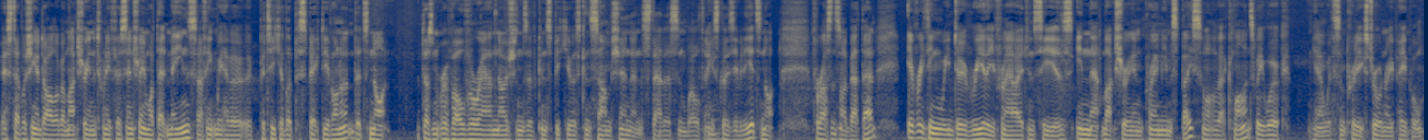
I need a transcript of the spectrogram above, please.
establishing a dialogue on luxury in the 21st century and what that means. I think we have a, a particular perspective on it that's not doesn't revolve around notions of conspicuous consumption and status and wealth and exclusivity. It's not for us. It's not about that. Everything we do really from our agency is in that luxury and premium space. All of our clients, we work, you know, with some pretty extraordinary people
